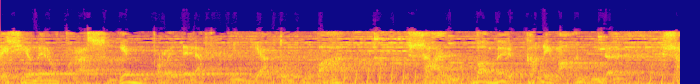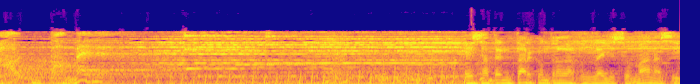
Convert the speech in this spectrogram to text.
Prisionero para siempre de la fría tumba. Sálvame, Calimán. Sálvame. Es atentar contra las leyes humanas y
